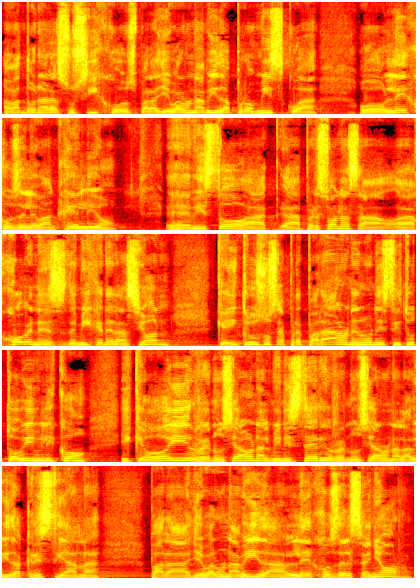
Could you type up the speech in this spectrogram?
abandonar a sus hijos para llevar una vida promiscua o lejos del Evangelio. He visto a, personas, a, jóvenes de mi generación que incluso se prepararon en un instituto bíblico y que hoy renunciaron al ministerio, renunciaron a la vida cristiana para llevar una vida lejos del Señor.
